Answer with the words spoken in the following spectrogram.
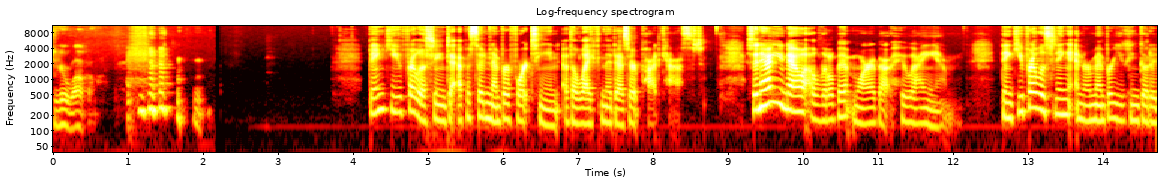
You're welcome. Thank you for listening to episode number 14 of the Life in the Desert podcast. So now you know a little bit more about who I am. Thank you for listening, and remember you can go to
